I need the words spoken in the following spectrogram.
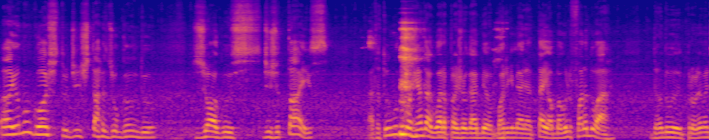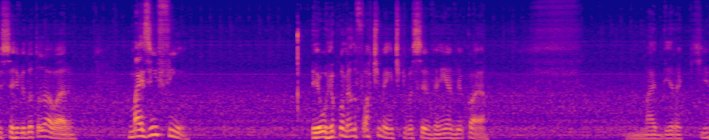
Ai, eu não gosto de estar jogando jogos digitais. Ah, tá todo mundo correndo agora pra jogar Board Game Arena. Tá aí, ó, bagulho fora do ar. Dando problema de servidor toda hora. Mas enfim. Eu recomendo fortemente que você venha ver qual é. Madeira aqui.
